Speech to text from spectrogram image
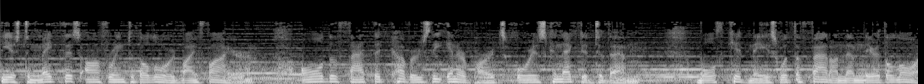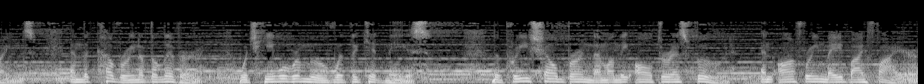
he is to make this offering to the Lord by fire, all the fat that covers the inner parts or is connected to them, both kidneys with the fat on them near the loins, and the covering of the liver, which he will remove with the kidneys. The priest shall burn them on the altar as food, an offering made by fire,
